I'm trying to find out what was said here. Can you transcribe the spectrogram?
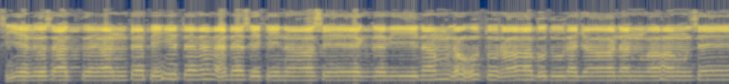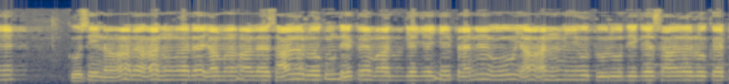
සියලු සත්වයන්ට පිහිටව වැඩ සිටිනාසේක්ද වී නම් ලෝතුරා බුදුරජාණන් වහන්සේ කුසිනාරානුවර යමහල සල්රුක් දෙක මධ්‍යයෙහි පැන වූ යන්නි උතුරු දිග සල්රුකට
